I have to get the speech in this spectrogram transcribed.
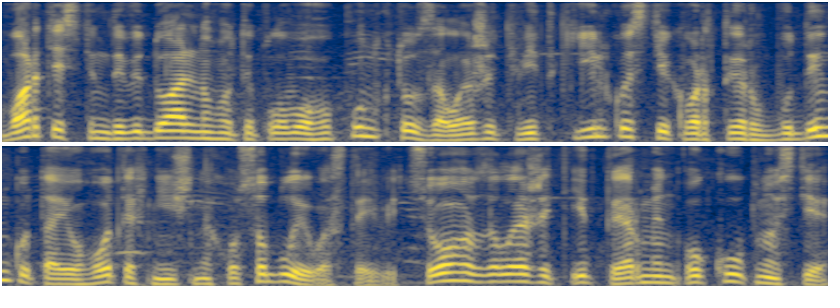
Вартість індивідуального теплового пункту залежить від кількості квартир в будинку та його технічних особливостей. Від цього залежить і термін окупності.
